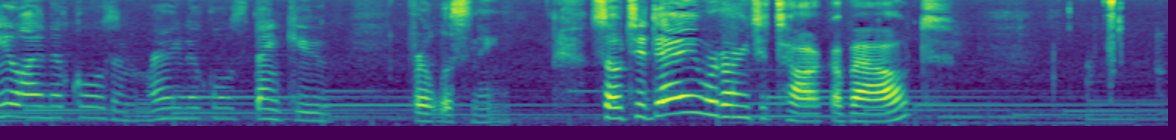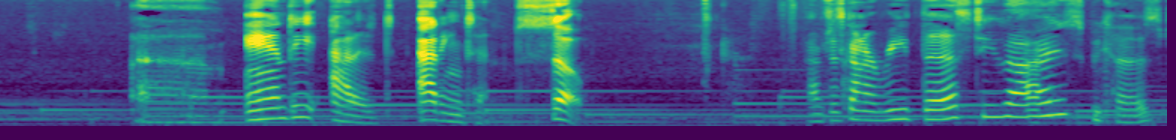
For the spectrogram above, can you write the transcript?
Eli Nichols and Mary Nichols, thank you for listening. So today we're going to talk about um, Andy Add- Addington. So I'm just going to read this to you guys because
